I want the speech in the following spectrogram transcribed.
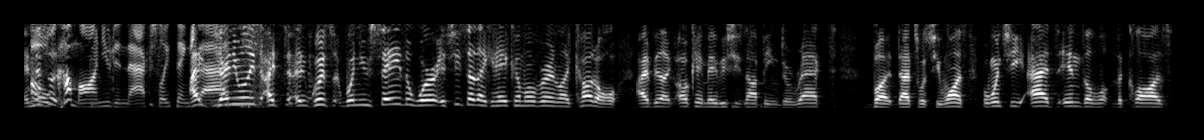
and this oh was, come on, you didn't actually think I that. genuinely, I it was when you say the word. If she said like, "Hey, come over and like cuddle," I'd be like, "Okay, maybe she's not being direct, but that's what she wants." But when she adds in the the clause,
